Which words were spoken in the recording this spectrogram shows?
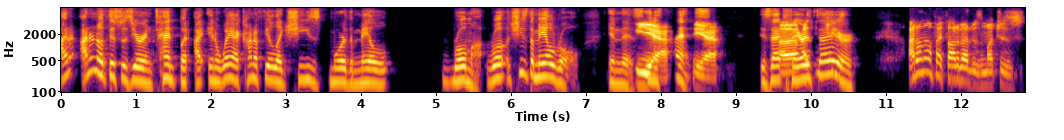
I, I don't know if this was your intent, but I, in a way, I kind of feel like she's more the male role model. Role, she's the male role in this. Yeah. In yeah. Is that uh, fair to say? Or I don't know if I thought about it as much as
